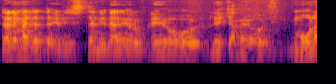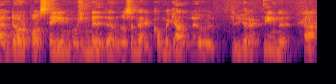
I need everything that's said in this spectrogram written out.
Den är, men den, den, visst, den, är, den är rolig att leka med och måla en dörr på en sten, gå in i den och så när det kommer galler och flyger rätt in. Ja.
